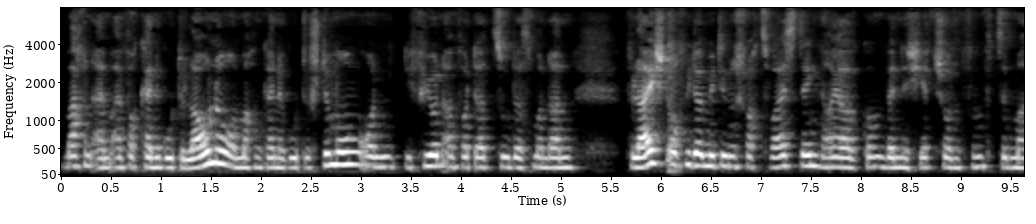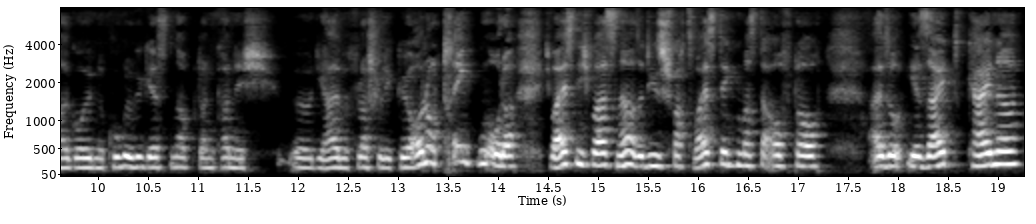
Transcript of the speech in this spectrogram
machen einem einfach keine gute Laune und machen keine gute Stimmung und die führen einfach dazu, dass man dann Vielleicht auch wieder mit dem Schwarz-Weiß-Denken, naja, komm, wenn ich jetzt schon 15 Mal goldene Kugel gegessen habe, dann kann ich äh, die halbe Flasche Likör auch noch trinken oder ich weiß nicht was, ne? Also dieses Schwarz-Weiß-Denken, was da auftaucht. Also ihr seid keine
